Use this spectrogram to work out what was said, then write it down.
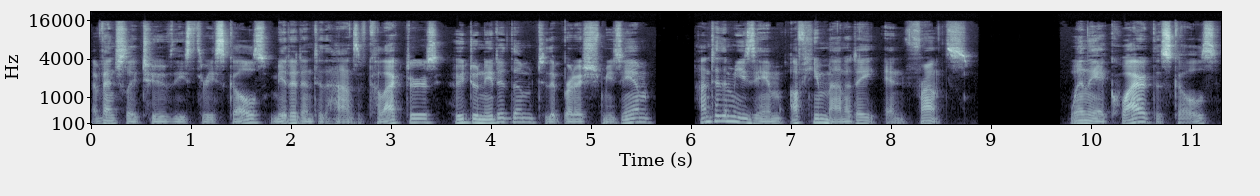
Eventually, two of these three skulls made it into the hands of collectors who donated them to the British Museum and to the Museum of Humanity in France. When they acquired the skulls,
